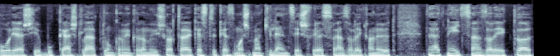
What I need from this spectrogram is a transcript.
óriási bukást láttunk, amikor a műsort elkezdtük, ez most már 9,5 százalékra nőtt, tehát 4 százalékkal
